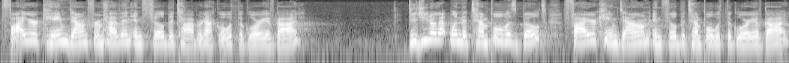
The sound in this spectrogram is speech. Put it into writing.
fire came down from heaven and filled the tabernacle with the glory of God? Did you know that when the temple was built, fire came down and filled the temple with the glory of God?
